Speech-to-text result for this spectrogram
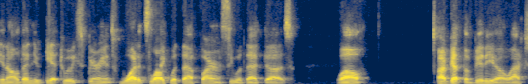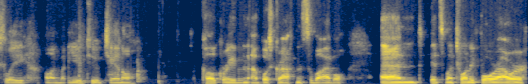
you know, then you get to experience what it's like with that fire and see what that does. Well, I've got the video actually on my YouTube channel called Craven uh, Bushcraft and Survival, and it's my 24 hour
